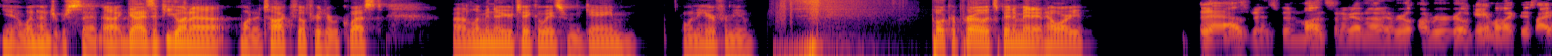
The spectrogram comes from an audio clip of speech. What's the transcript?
Yeah, one hundred percent. Uh, guys, if you wanna want to talk, feel free to request. Uh, let me know your takeaways from the game. I want to hear from you. Poker Pro, it's been a minute. How are you? It has been. It's been months, and we haven't had a real a real game like this. I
